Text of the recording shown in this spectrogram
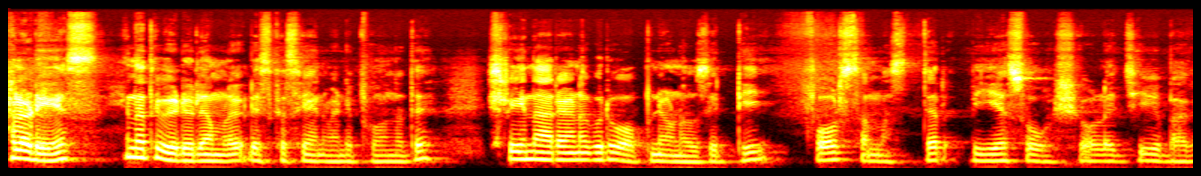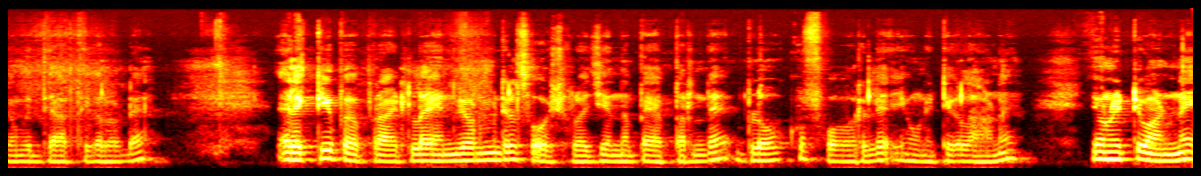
ഹലോ ഡേസ് ഇന്നത്തെ വീഡിയോയിൽ നമ്മൾ ഡിസ്കസ് ചെയ്യാൻ വേണ്ടി പോകുന്നത് Sreenarayana Guru open university fourth semester B A sociology വിഭാഗം വിദ്യാർത്ഥികളുടെ എലക്റ്റീവ് പേപ്പറായിട്ടുള്ള എൻവയോൺമെന്റൽ സോഷ്യോളജി എന്ന പേപ്പറിന്റെ ബ്ലോക്ക് ഫോറിലെ യൂണിറ്റുകളാണ് unit one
